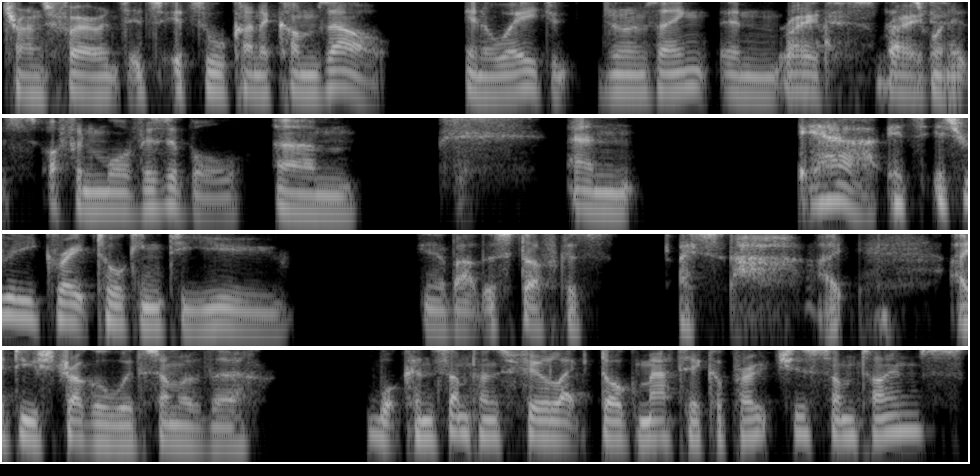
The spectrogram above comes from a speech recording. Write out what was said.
transference it's it's all kind of comes out in a way do, do you know what i'm saying? And right that's, that's right. when it's often more visible. Um and yeah it's it's really great talking to you you know about this stuff because i i i do struggle with some of the what can sometimes feel like dogmatic approaches sometimes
